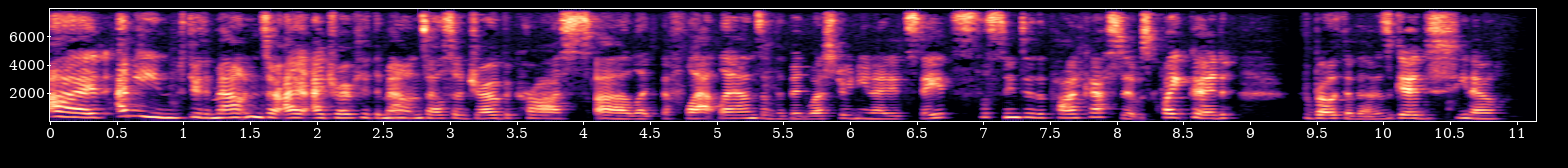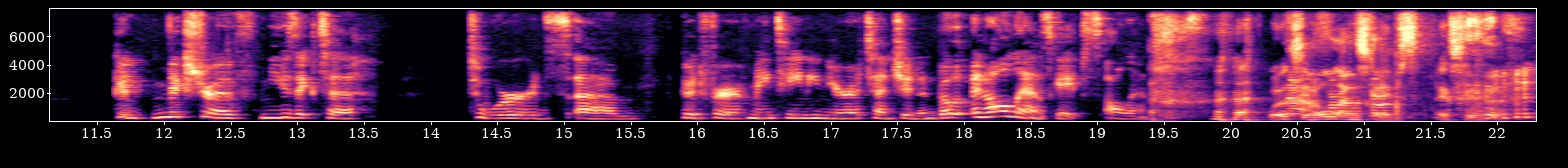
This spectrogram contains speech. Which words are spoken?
Uh, I mean, through the mountains, or I, I drove through the mountains. I also drove across uh, like the flatlands of the Midwestern United States listening to the podcast. It was quite good for both of them. It was a good, you know, good mixture of music to to words. Um, good for maintaining your attention in both in all landscapes. All landscapes. Works in all for- landscapes. Excellent.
